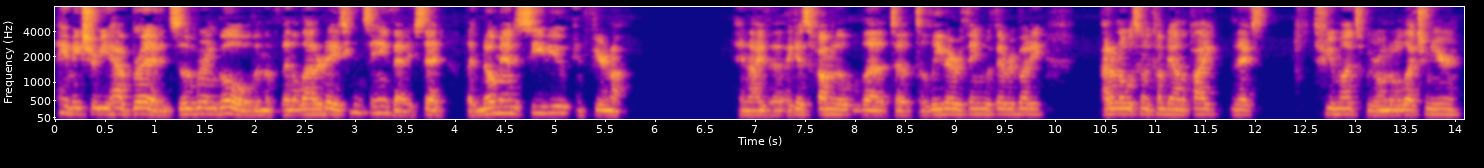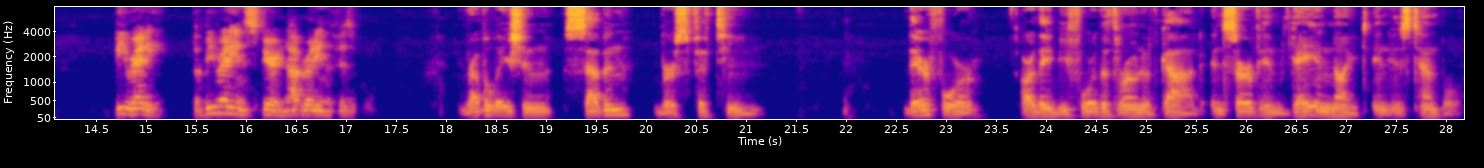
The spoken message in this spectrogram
"Hey, make sure you have bread and silver and gold in the, in the latter days." He didn't say any of that. He said, "Let no man deceive you, and fear not." And I, I guess if I'm going to, uh, to to leave everything with everybody, I don't know what's going to come down the pike the next few months. We're going to election year. Be ready, but be ready in spirit, not ready in the physical. Revelation 7, verse 15. Therefore are they before the throne of God, and serve him day and night in his temple.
